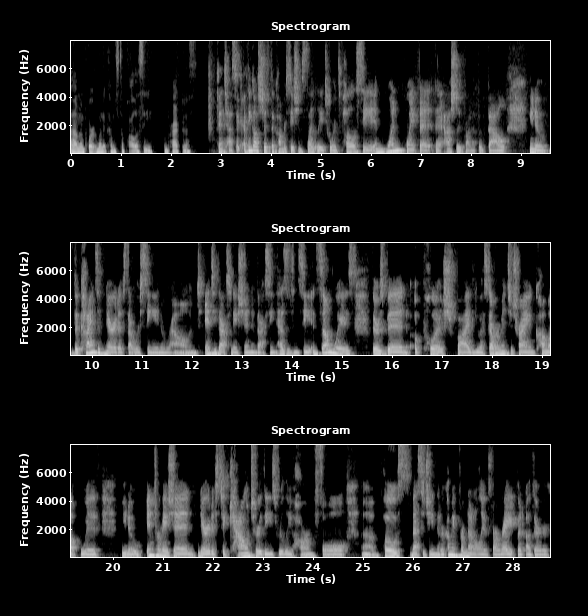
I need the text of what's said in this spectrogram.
um, important when it comes to policy and practice. Fantastic. I think I'll shift the conversation slightly towards policy. And one point that, that Ashley brought up about, you know, the kinds of narratives that we're seeing around anti-vaccination and vaccine hesitancy. In some ways, there's been a push by the US government to try and come up with you know, information narratives to counter these really harmful um, posts, messaging that are coming from not only the far right, but other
